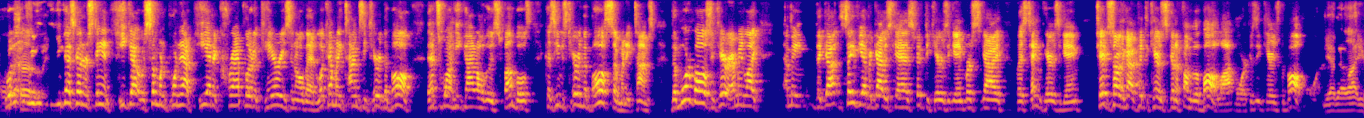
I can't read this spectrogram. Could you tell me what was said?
Well, So- you, you guys got to understand. He got was someone pointed out he had a crap load of carries and all that. Look how many times he carried the ball. That's why he got all those fumbles because he was carrying the ball so many times. The more balls you carry, I mean, like, I mean, the guy. Say if you have a guy who has fifty carries a game versus a guy who has ten carries a game, chances are the guy with fifty carries is going to fumble the ball a lot more because he carries the ball more Yeah, that a lot. You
